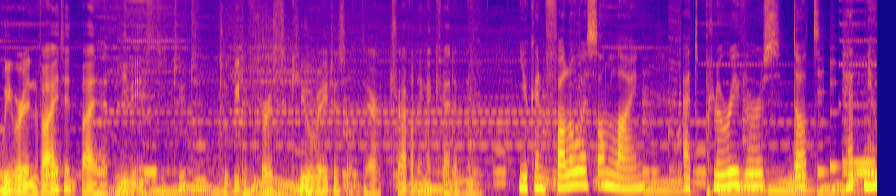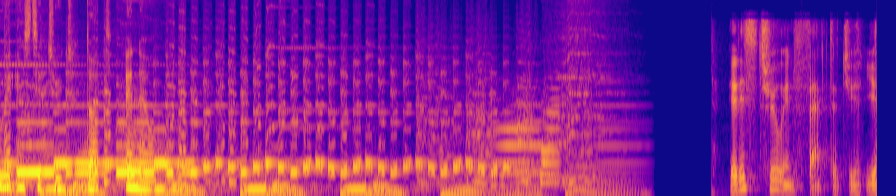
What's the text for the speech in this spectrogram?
We were invited by Het Nieuwe Instituut to be the first curators of their traveling academy. You can follow us online at pluriverse.hetnieuweinstituut.nl. It is true, in fact, that you, you,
